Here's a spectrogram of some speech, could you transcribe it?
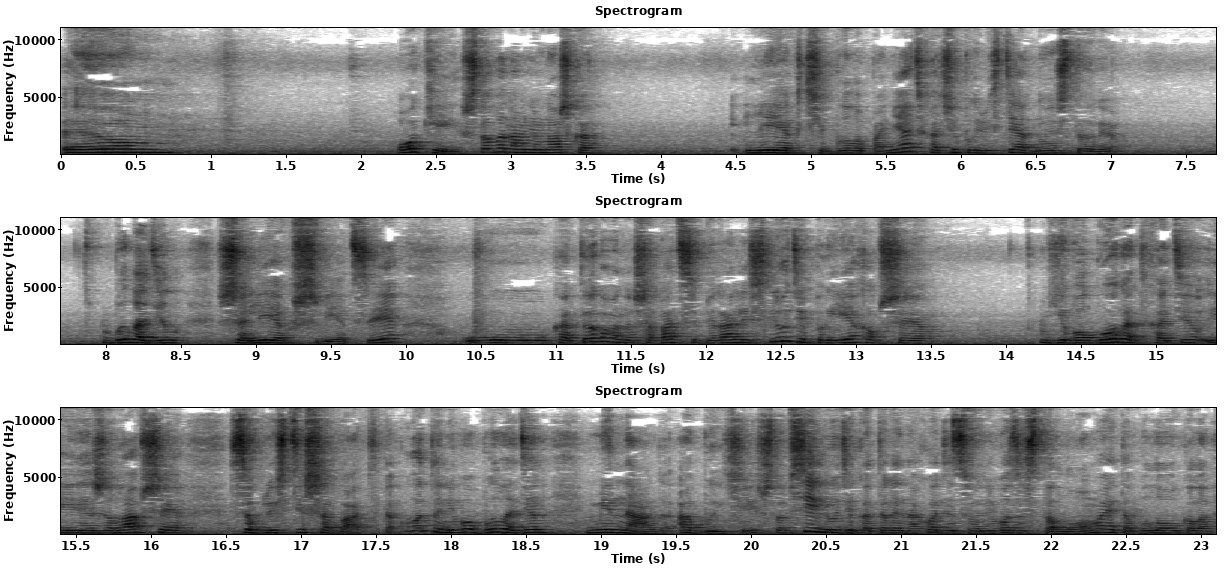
Эм... Окей, чтобы нам немножко легче было понять, хочу привести одну историю. Был один шалех в Швеции, у которого на шаббат собирались люди, приехавшие в его город хотел, и желавшие соблюсти шаббат. Так вот, у него был один минаг, обычай, что все люди, которые находятся у него за столом, а это было около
